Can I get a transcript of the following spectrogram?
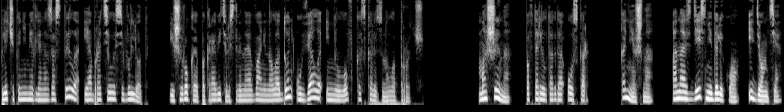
Плечико немедленно застыло и обратилось в лед, и широкая покровительственная Ванина ладонь увяла и неловко скользнула прочь. «Машина», — повторил тогда Оскар. «Конечно. Она здесь недалеко. Идемте».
